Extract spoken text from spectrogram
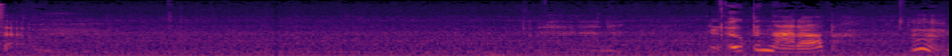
So, and open that up. Mm.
